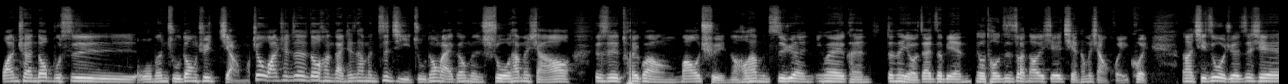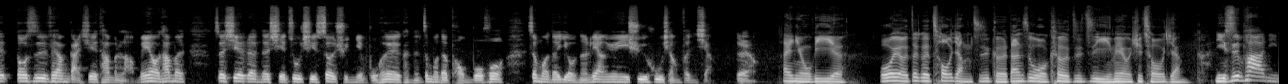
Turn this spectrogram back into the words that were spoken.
完全都不是我们主动去讲嘛，就完全真的都很感谢他们自己主动来跟我们说，他们想要就是推广猫群，然后他们自愿，因为可能真的有在这边有投资赚到一些钱，他们想回馈。那其实我觉得这些都是非常感谢他们啦，没有他们这些人的协助，其实社群也不会可能这么的蓬勃或这么的有能量，愿意去互相分享。对啊，太牛逼了。我有这个抽奖资格，但是我克制自己没有去抽奖。你是怕你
